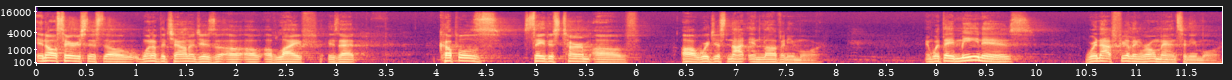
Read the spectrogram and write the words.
In all seriousness, though, one of the challenges of, of, of life is that couples say this term of, oh, we're just not in love anymore. And what they mean is, we're not feeling romance anymore.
